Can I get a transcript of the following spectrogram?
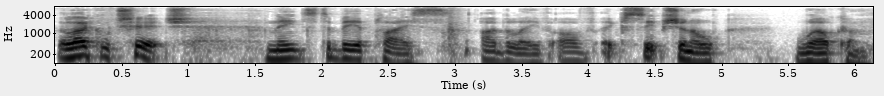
The local church needs to be a place, I believe, of exceptional welcome.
